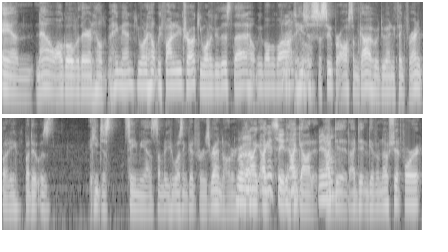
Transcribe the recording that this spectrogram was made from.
And now I'll go over there and he'll, hey man, you want to help me find a new truck? You want to do this, that, help me, blah blah blah. That's and he's cool. just a super awesome guy who would do anything for anybody. But it was, he just seen me as somebody who wasn't good for his granddaughter. Right. And I can see that, I got it. you I did. I didn't give him no shit for it.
